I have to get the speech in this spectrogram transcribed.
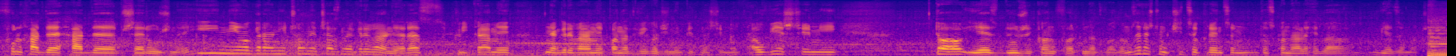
Full HD, HD przeróżny i nieograniczony czas nagrywania. Raz klikamy, nagrywamy ponad 2 godziny 15 minut. A uwierzcie mi, to jest duży komfort nad wodą. Zresztą ci, co kręcą, doskonale chyba wiedzą o czym.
